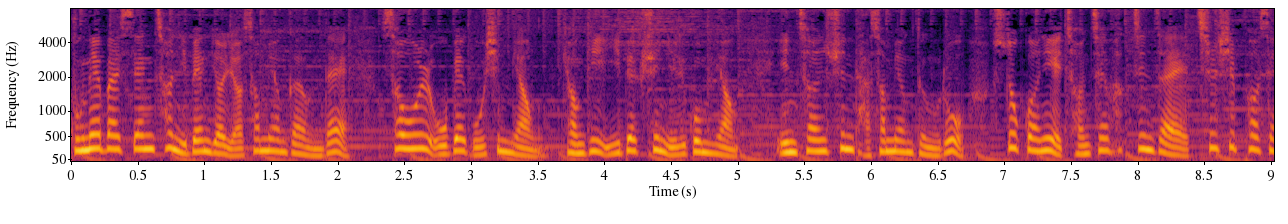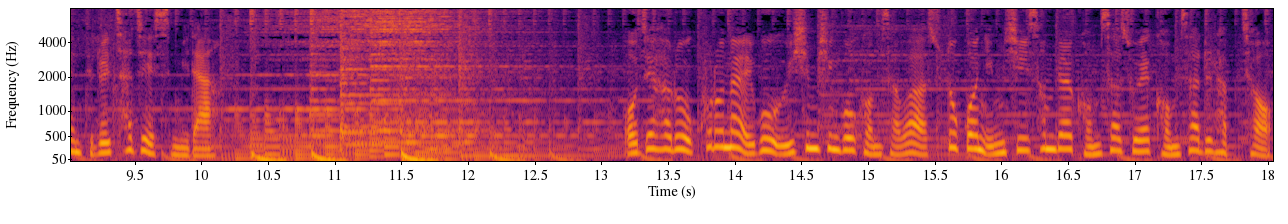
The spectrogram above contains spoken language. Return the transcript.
국내 발생 1,216명 가운데 서울 550명, 경기 257명, 인천 55명 등으로 수도권이 전체 확진자의 70%를 차지했습니다. 어제 하루 코로나19 의심신고 검사와 수도권 임시 선별검사소의 검사를 합쳐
